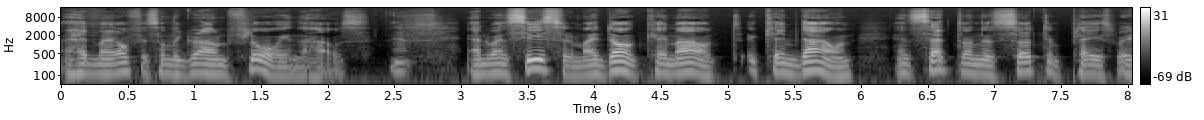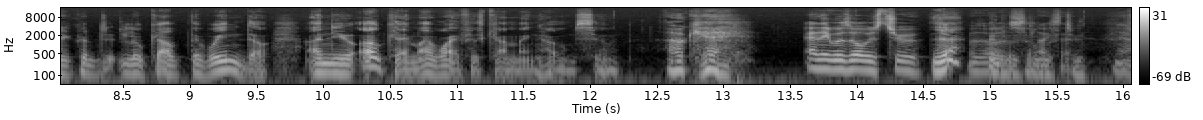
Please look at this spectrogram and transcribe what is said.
I had my office on the ground floor in the house. Yeah. And when Caesar, my dog, came out, came down and sat on a certain place where he could look out the window, I knew, okay, my wife is coming home soon. Okay. And it was always true. Yeah, It was it always was always that. true. Yeah.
